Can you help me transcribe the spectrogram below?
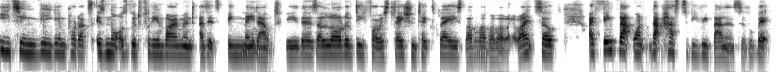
eating vegan products is not as good for the environment as it's been made mm-hmm. out to be. There's a lot of deforestation takes place blah blah blah blah, blah right? So i think that one that has to be rebalanced a little bit.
